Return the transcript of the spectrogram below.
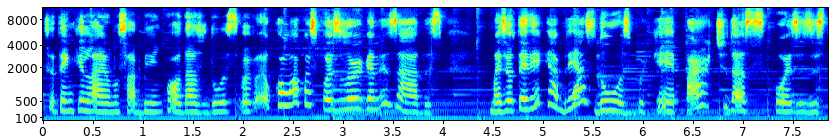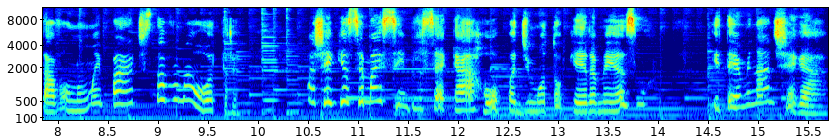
você tem que ir lá. Eu não sabia em qual das duas. Eu coloco as coisas organizadas, mas eu teria que abrir as duas, porque parte das coisas estavam numa e parte estavam na outra. Achei que ia ser mais simples secar a roupa de motoqueira mesmo e terminar de chegar.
